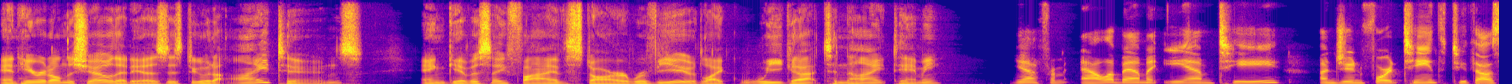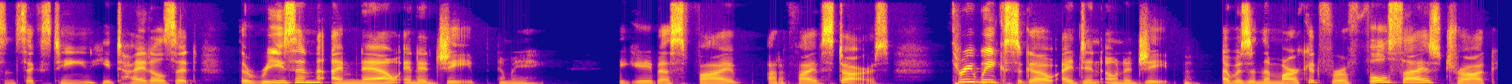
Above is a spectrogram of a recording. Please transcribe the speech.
and hear it on the show, that is, is to go to iTunes and give us a five star review, like we got tonight, Tammy. Yeah, from Alabama EMT on June 14th, 2016. He titles it The Reason I'm Now in a Jeep. And we he gave us five out of five stars. Three weeks ago, I didn't own a Jeep. I was in the market for a full size truck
